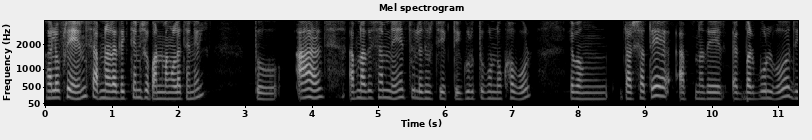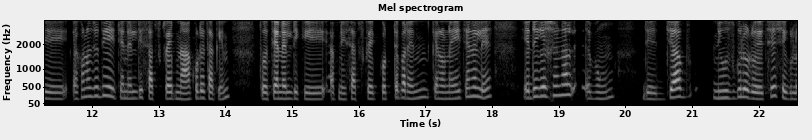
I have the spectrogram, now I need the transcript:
হ্যালো ফ্রেন্ডস আপনারা দেখছেন সোপান বাংলা চ্যানেল। তো আজ আপনাদের সামনে তুলে ধরছি একটি গুরুত্বপূর্ণ খবর এবং তার সাথে আপনাদের একবার বলব যে এখনও যদি এই চ্যানেলটি সাবস্ক্রাইব না করে থাকেন, তো চ্যানেলটিকে আপনি সাবস্ক্রাইব করতে পারেন। কেননা এই চ্যানেলে এডুকেশনাল এবং যে জব নিউজগুলো রয়েছে, সেগুলো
